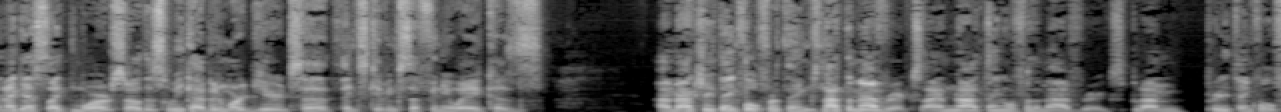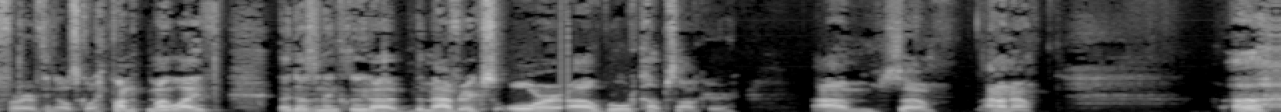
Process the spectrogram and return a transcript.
and I guess like more so this week, I've been more geared to Thanksgiving stuff anyway because I'm actually thankful for things, not the Mavericks. I'm not thankful for the Mavericks, but I'm pretty thankful for everything else going on in my life that doesn't include uh, the Mavericks or uh, World Cup soccer. Um, so I don't know. Uh,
